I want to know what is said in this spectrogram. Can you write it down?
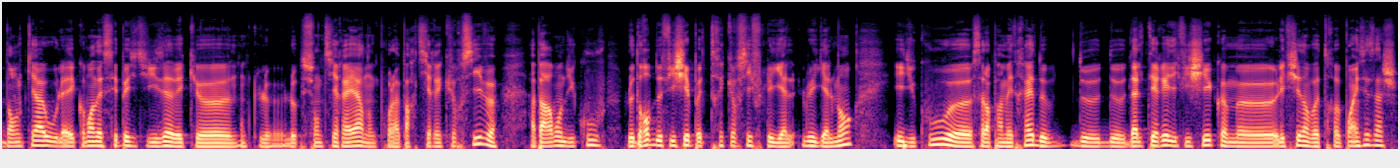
dans le cas où la commande SCP est utilisée avec l'option "-r", donc pour la partie récursive. Apparemment, du coup, le drop de fichier peut être récursif lui, égal- lui également, et du coup, ça leur permettrait de- de- de- d'altérer les fichiers comme les fichiers dans votre .ssh.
